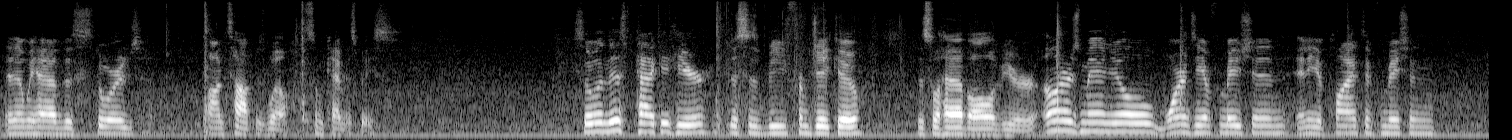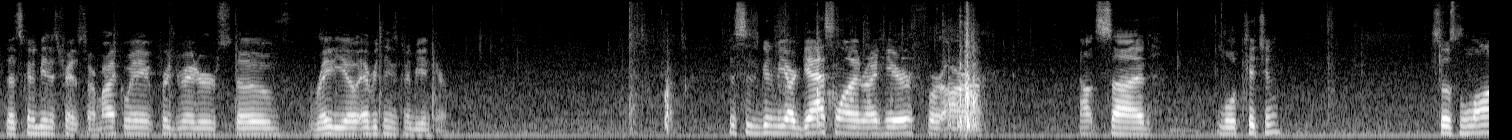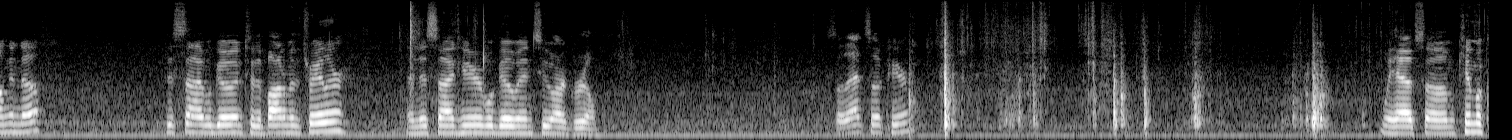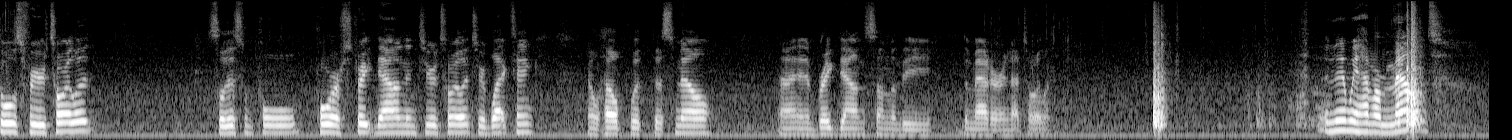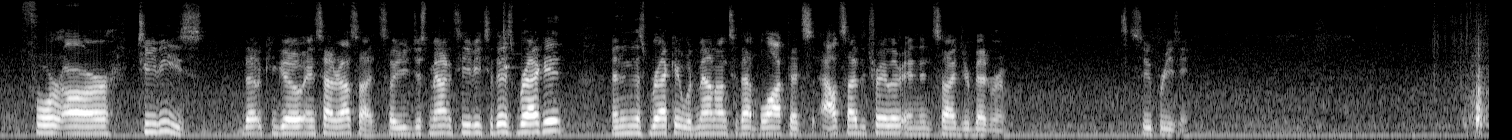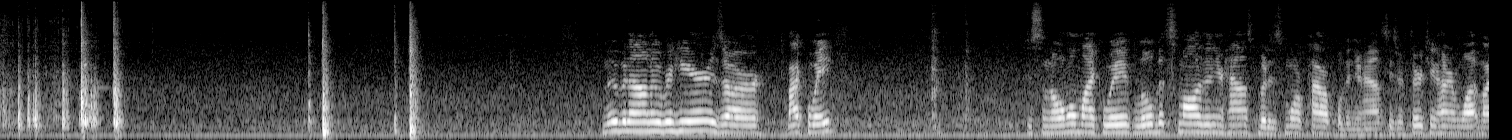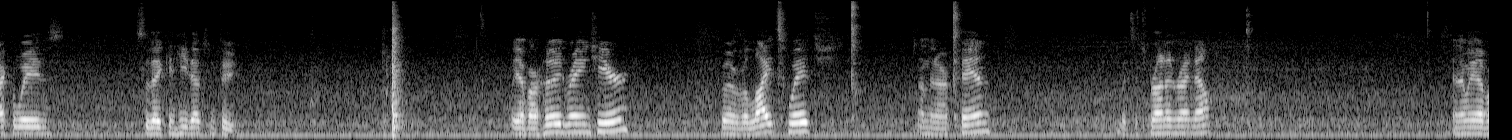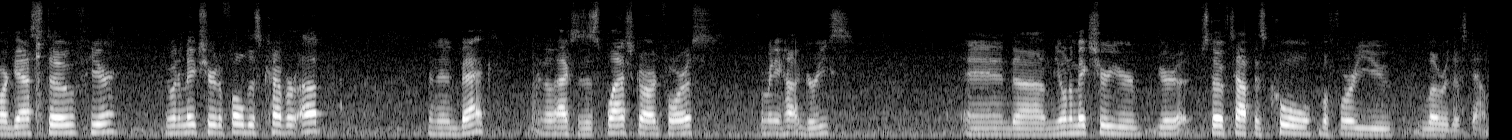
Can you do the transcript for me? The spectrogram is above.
And then we have this storage on top as well, some cabinet space. So in this packet here, this is be from Jayco. This will have all of your owner's manual, warranty information, any appliance information that's going to be in this our microwave, refrigerator, stove, radio, everything's going to be in here. This is going to be our gas line right here for our outside little kitchen. So it's long enough. This side will go into the bottom of the trailer, and this side here will go into our grill. So that's up here. We have some chemicals for your toilet. So this will pull, pour straight down into your toilet, to your black tank. It'll help with the smell uh, and break down some of the, the matter in that toilet. And then we have our mount for our TVs that can go inside or outside. So you just mount a TV to this bracket, and then this bracket would mount onto that block that's outside the trailer and inside your bedroom. Super easy. Moving on over here is our microwave. Just a normal microwave, a little bit smaller than your house, but it's more powerful than your house. These are 1300 watt microwaves, so they can heat up some food. We have our hood range here. So we have a light switch, and then our fan, which is running right now. And then we have our gas stove here. You want to make sure to fold this cover up and then back. It'll act as a splash guard for us from any hot grease. And um, you want to make sure your, your stove top is cool before you lower this down.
